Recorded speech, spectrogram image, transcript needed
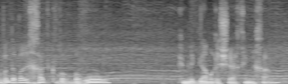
אבל דבר אחד כבר ברור, הם לגמרי שייכים לכאן.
